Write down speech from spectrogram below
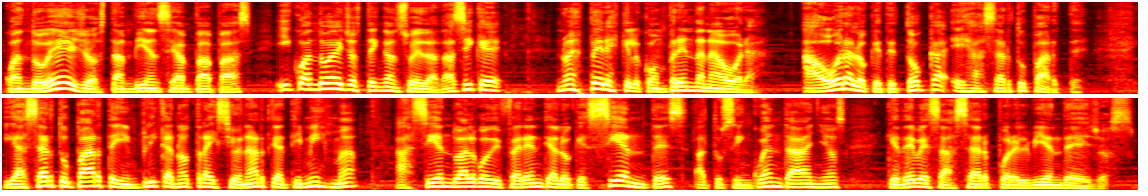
cuando ellos también sean papás y cuando ellos tengan su edad. Así que no esperes que lo comprendan ahora. Ahora lo que te toca es hacer tu parte. Y hacer tu parte implica no traicionarte a ti misma haciendo algo diferente a lo que sientes a tus 50 años que debes hacer por el bien de ellos.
